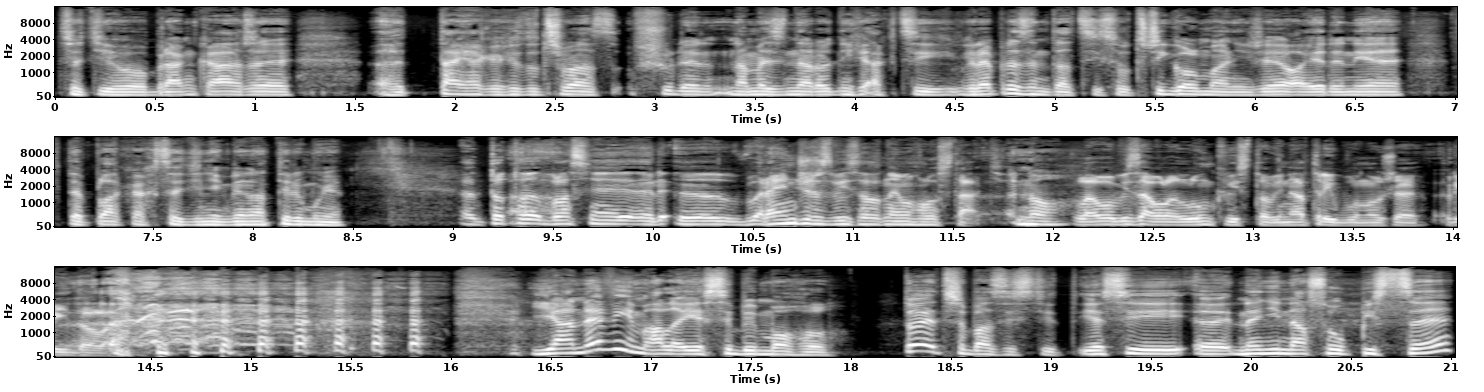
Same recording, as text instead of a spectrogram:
třetího brankáře, eh, tak jak je to třeba všude na mezinárodních akcích v reprezentaci, jsou tři golmani, že jo, a jeden je v teplakách sedí někde na tribuně. Toto a... vlastne Rangers by sa to nemohlo stať. No. Lebo by zavolali Lundqvistovi na tribúnu, že pri dole. ja nevím, ale jestli by mohl. To je třeba zjistit. Jestli e, není na soupisce,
